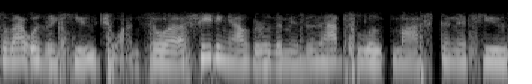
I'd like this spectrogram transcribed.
So that was a huge one. So a feeding algorithm is an absolute must. And if you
